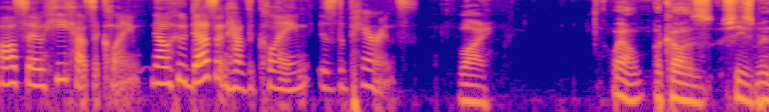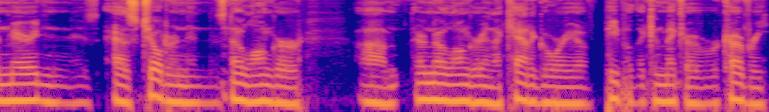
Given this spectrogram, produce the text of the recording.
also, he has a claim. Now, who doesn't have the claim is the parents. Why? Well, because she's been married and is, has children and is no longer – um, they're no longer in a category of people that can make a recovery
